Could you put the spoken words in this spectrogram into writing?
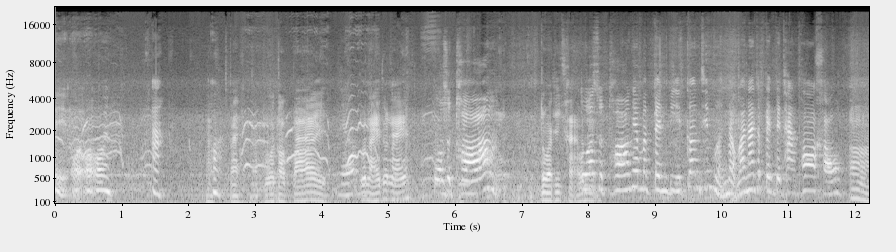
ยโอ้ยโอ้ยโอ้ยอะ อะไปเอาตัวต่อไป เดี๋ยวตัวไหนตัวไหน ตัวสุดท้อง ตัวที่ขาวตัวสุดท้องเนี่ยมันเป็นบีเกิลที่เหมือนแบบว่าน่าจะเป็นไปทางพ่อเขาอ่า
